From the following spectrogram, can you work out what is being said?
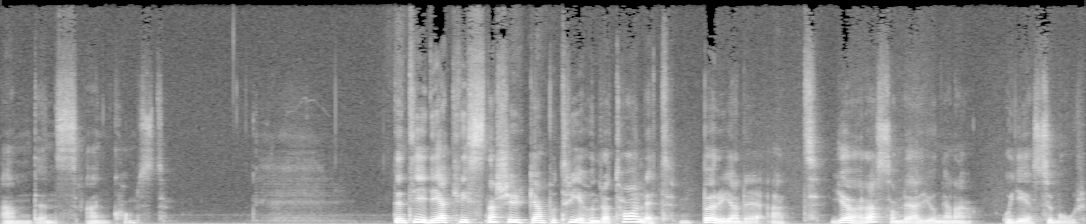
andens ankomst. Den tidiga kristna kyrkan på 300-talet började att göra som lärjungarna och Jesu mor.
